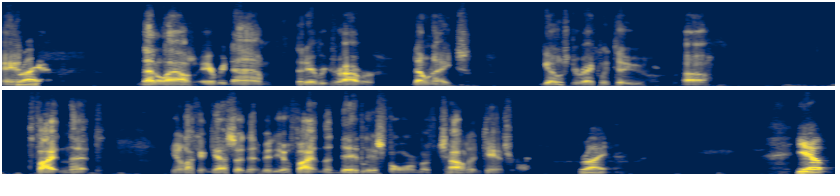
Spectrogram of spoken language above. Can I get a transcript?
and Right. That allows every dime that every driver donates goes directly to uh, fighting that, you know, like that guy said in that video, fighting the deadliest form of childhood cancer. Right. Yep.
